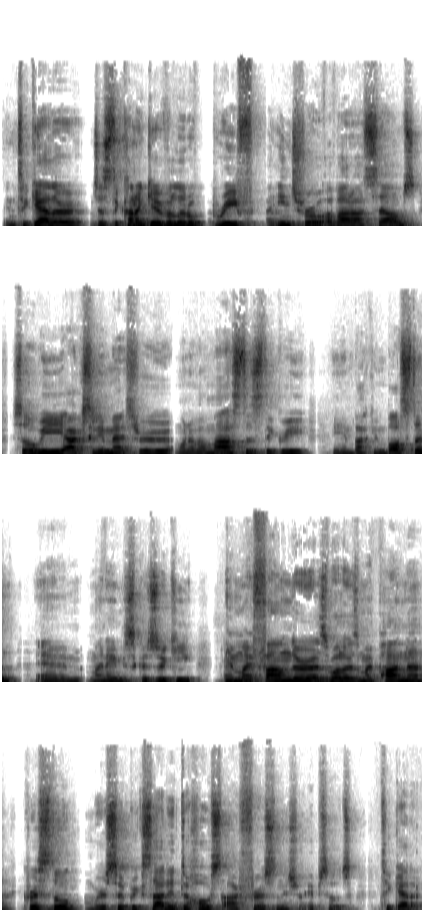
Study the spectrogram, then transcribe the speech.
and together just to kind of give a little brief intro about ourselves. So we actually met through one of our master's degree in back in Boston. And my name is Kazuki and my founder as well as my partner, Crystal. We're super excited to host our first initial episodes together.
